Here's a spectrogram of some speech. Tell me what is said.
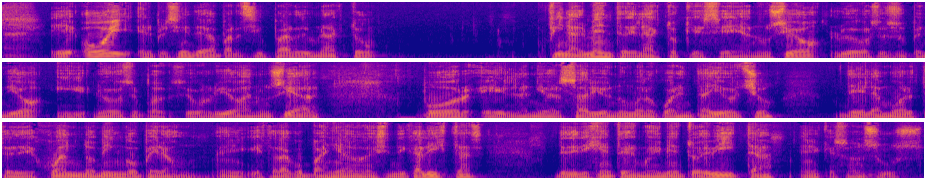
Ah. Eh, hoy el presidente va a participar de un acto, finalmente del acto que se anunció, luego se suspendió y luego se, se volvió a anunciar por el aniversario número 48 de la muerte de Juan Domingo Perón. y estará acompañado de sindicalistas de dirigentes del movimiento Evita, eh, que son sus,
